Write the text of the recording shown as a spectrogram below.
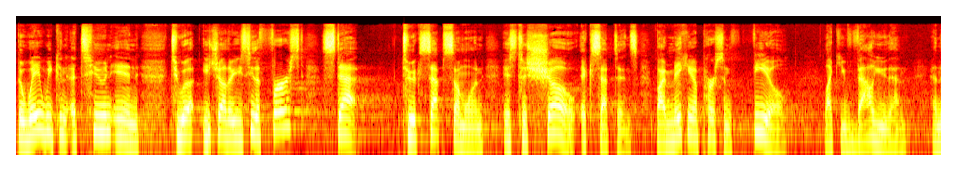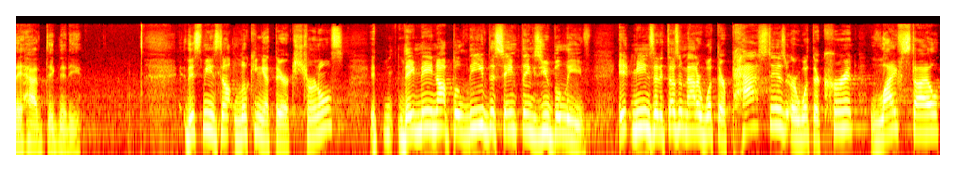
the way we can attune in to uh, each other. You see, the first step to accept someone is to show acceptance by making a person feel like you value them and they have dignity. This means not looking at their externals. It, they may not believe the same things you believe. It means that it doesn't matter what their past is or what their current lifestyle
